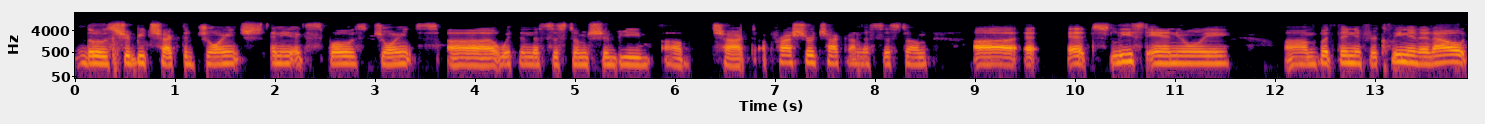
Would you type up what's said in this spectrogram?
those should be checked. The joints, any exposed joints, uh, within the system should be, uh, checked. A pressure check on the system, uh, at, at least annually. Um, but then if you're cleaning it out,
